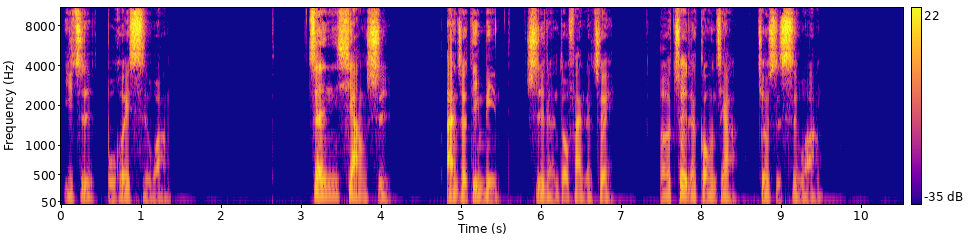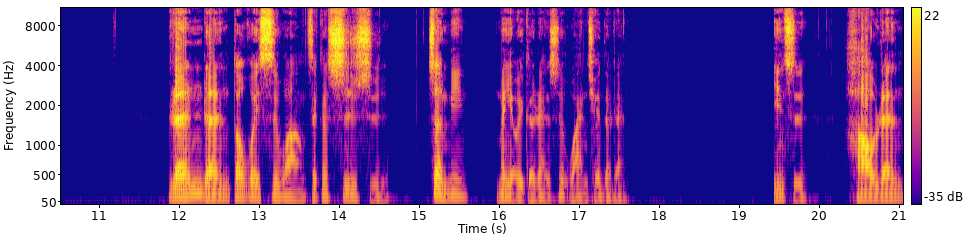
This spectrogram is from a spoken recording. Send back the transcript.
以致不会死亡。真相是，按着定命，世人都犯了罪，而罪的工价就是死亡。人人都会死亡这个事实，证明没有一个人是完全的人。因此，好人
